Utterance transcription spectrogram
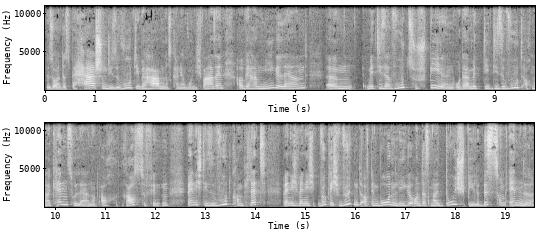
wir sollen das beherrschen, diese Wut, die wir haben, das kann ja wohl nicht wahr sein. Aber wir haben nie gelernt, ähm, mit dieser Wut zu spielen oder mit die, diese Wut auch mal kennenzulernen und auch rauszufinden, wenn ich diese Wut komplett wenn ich, wenn ich wirklich wütend auf dem Boden liege und das mal durchspiele bis zum Ende,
